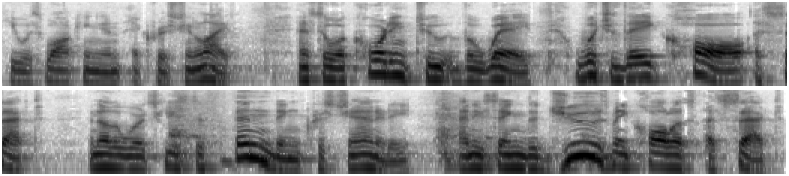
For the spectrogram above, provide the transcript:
He was walking in a Christian life. And so, according to the way, which they call a sect, in other words, he's defending Christianity, and he's saying the Jews may call us a sect,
